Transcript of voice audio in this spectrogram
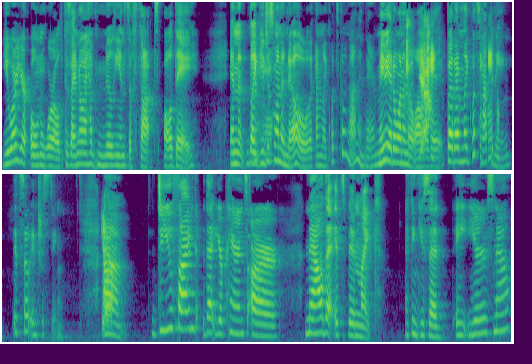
you are your own world because I know I have millions of thoughts all day. And like you just want to know, like I'm like what's going on in there? Maybe I don't want to know all of it, but I'm like what's happening? it's so interesting. Yeah. Um, do you find that your parents are now that it's been like I think you said eight years now?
